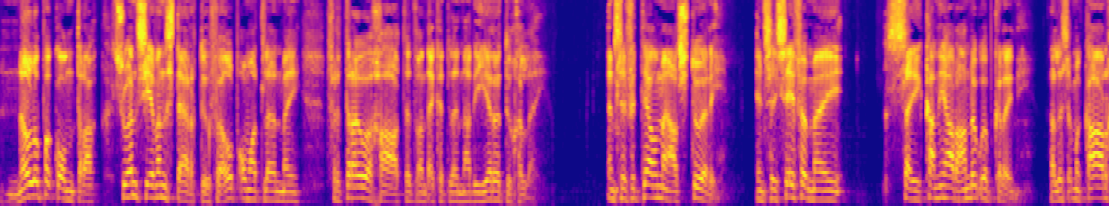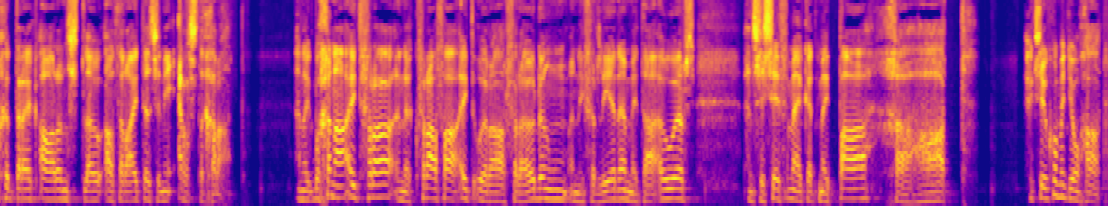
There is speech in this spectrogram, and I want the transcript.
nul op 'n kontrak, so 'n 7 ster toe vir hulp omdat hulle in my vertroue gehad het want ek het hulle na die Here toe gelei. En sy vertel my haar storie en sy sê vir my sy kan nie haar hande oop kry nie. Hulle is in mekaar getrek, arensklou, arthritis in die ergste graad. En ek begin haar uitvra en ek vra vir haar uit oor haar verhouding in die verlede met haar ouers en sy sê vir my ek het my pa gehaat. Ek sê hoekom het jy hom gehad?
